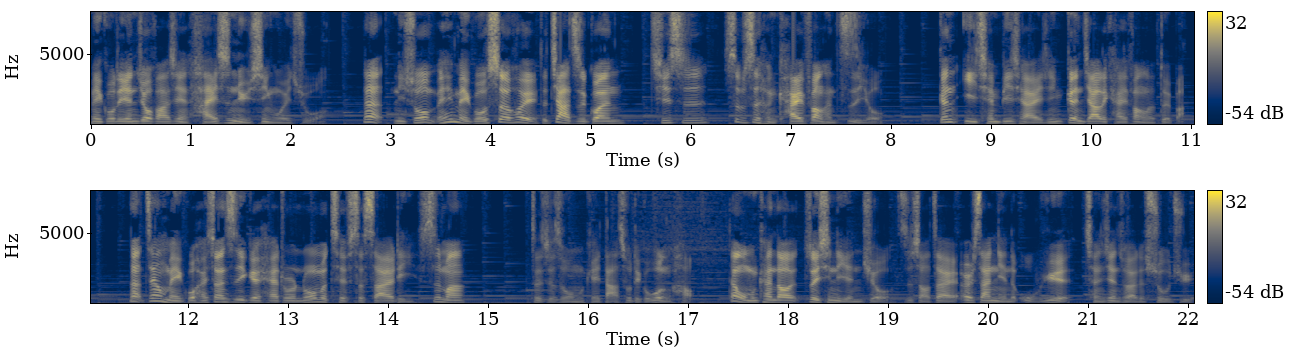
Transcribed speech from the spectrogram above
美国的研究发现还是女性为主哦。那你说，诶，美国社会的价值观其实是不是很开放、很自由？跟以前比起来，已经更加的开放了，对吧？那这样美国还算是一个 heteronormative society 是吗？这就是我们可以打出的一个问号。但我们看到最新的研究，至少在二三年的五月呈现出来的数据，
